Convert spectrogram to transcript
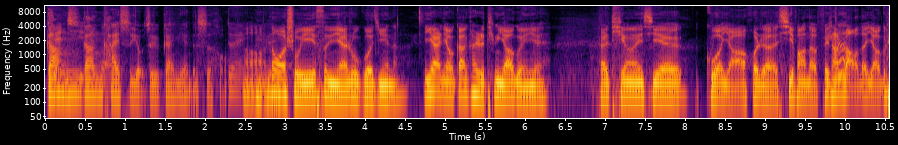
刚刚开始有这个概念的时候。对啊，那我属于四几年入国军的，一二年我刚开始听摇滚乐，开始听一些。国谣或者西方的非常老的摇滚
